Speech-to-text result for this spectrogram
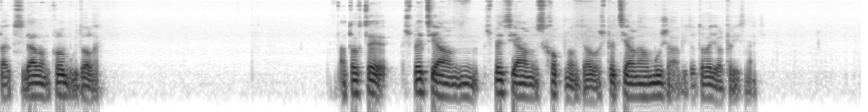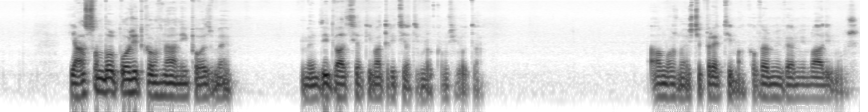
tak si dávam klobúk dole. A to chce špeciálnu, špeciálnu schopnosť alebo špeciálneho muža, aby toto vedel priznať. Ja som bol pôžitkom hnaný, povedzme, medzi 20. a 30. rokom života. A možno ešte predtým, ako veľmi, veľmi mladý muž.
